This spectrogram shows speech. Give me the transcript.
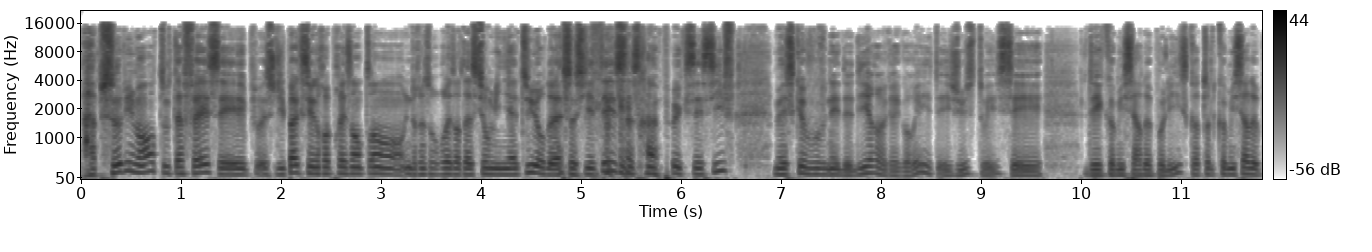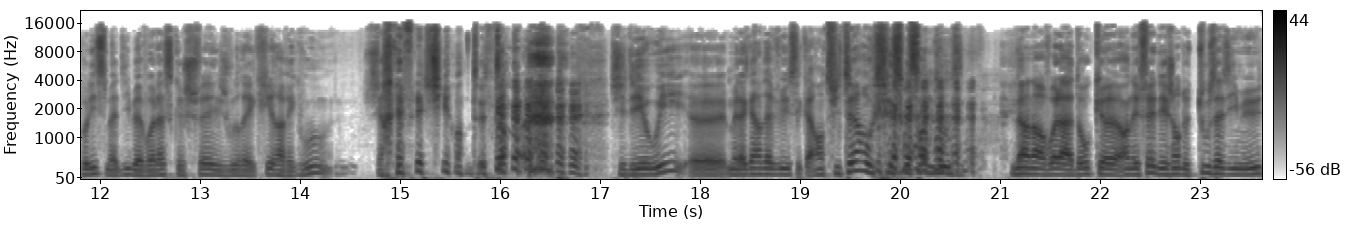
Absolument, tout à fait. C'est, je dis pas que c'est une représentant, une représentation miniature de la société, ça serait un peu excessif. Mais ce que vous venez de dire, Grégory, était juste, oui. C'est des commissaires de police. Quand le commissaire de police m'a dit, ben voilà ce que je fais et je voudrais écrire avec vous, j'ai réfléchi en deux temps. j'ai dit oui, euh, mais la garde à vue, c'est 48 heures ou c'est 72? Non, non, voilà. Donc, euh, en effet, des gens de tous azimuts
